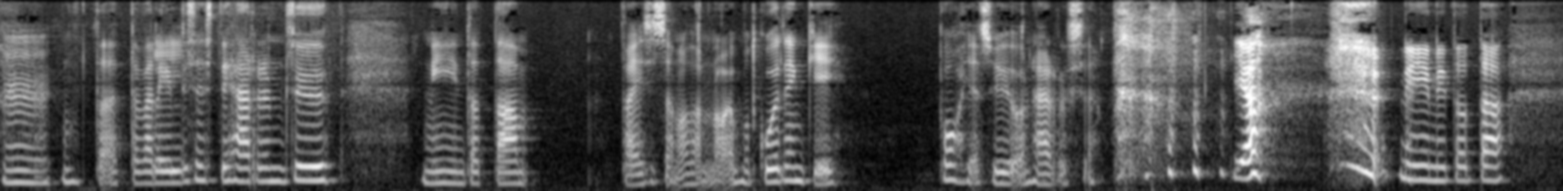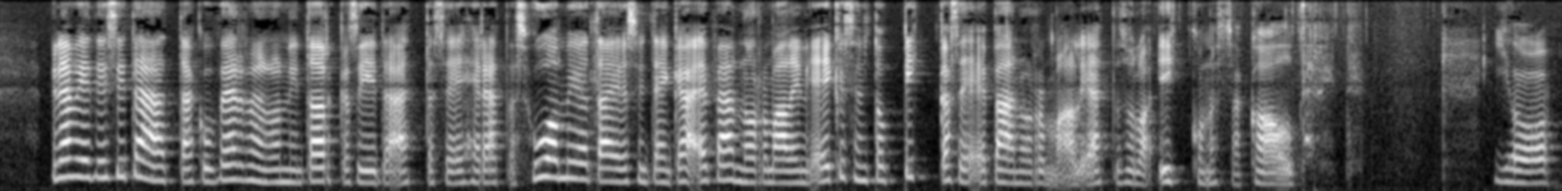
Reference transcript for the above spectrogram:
mm. mutta että välillisesti härryn syy, niin tota, tai ei se sanota noin, mutta kuitenkin pohjasyy on härryssä. Joo. niin, niin tota, minä mietin sitä, että kun Vernon on niin tarkka siitä, että se ei herättäisi huomiota, ei olisi mitenkään epänormaali, niin eikö se nyt ole pikkasen epänormaalia, että sulla on ikkunassa kalterit? Joo,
